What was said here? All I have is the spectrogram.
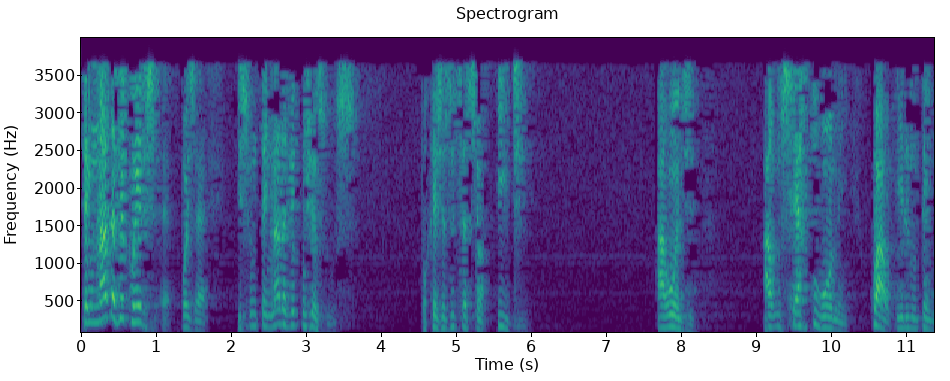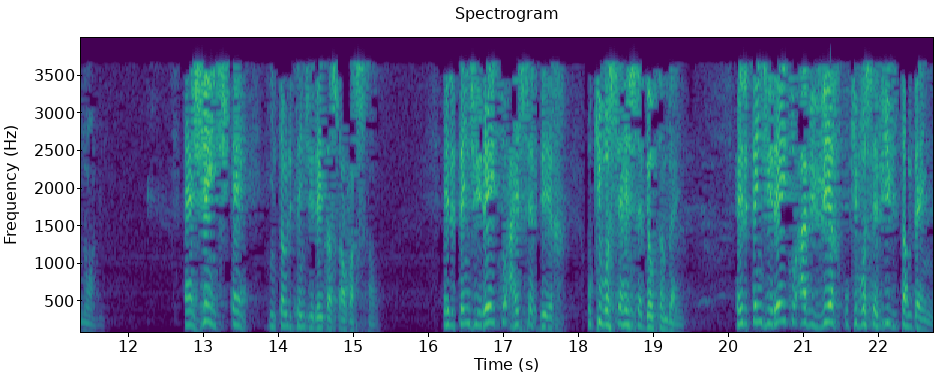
Tenho nada a ver com eles. É, pois é, isso não tem nada a ver com Jesus. Porque Jesus disse assim, ó, ide. Aonde? A um certo homem. Qual? Ele não tem nome. É gente? É. Então ele tem direito à salvação. Ele tem direito a receber o que você recebeu também. Ele tem direito a viver o que você vive também.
